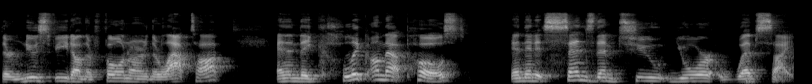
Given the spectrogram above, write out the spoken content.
their news feed on their phone or on their laptop and then they click on that post and then it sends them to your website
